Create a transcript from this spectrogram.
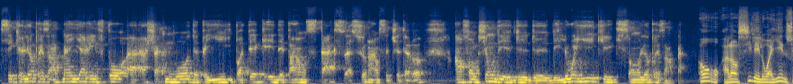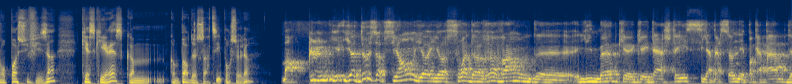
C'est que là, présentement, ils n'arrivent pas à, chaque mois de payer hypothèques et dépenses, taxes, assurances, etc., en fonction des, loyers qui, qui sont là présentement. Oh, alors si les loyers ne sont pas suffisants, qu'est-ce qui reste comme, comme porte de sortie pour ceux-là? Bon, il y a deux options. Il y a, soit de revendre euh, l'immeuble qui, a été acheté si la personne n'est pas capable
